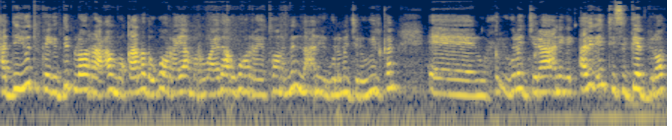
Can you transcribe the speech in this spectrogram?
هدي يوتيوب كي يدي بلا رعاة مقالة ده وهو رعاة من رواية ده وهو رعاة أنا من أنا يقول ما جرويل كان. إيه، يقول الجرا أنا أدي أنت استيت برد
